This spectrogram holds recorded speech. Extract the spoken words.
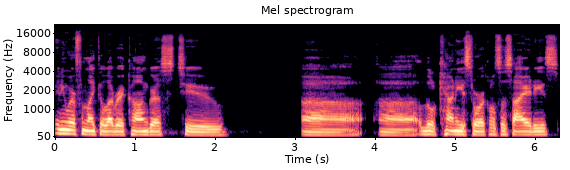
anywhere from like the Library of Congress to uh, uh, little county historical societies.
